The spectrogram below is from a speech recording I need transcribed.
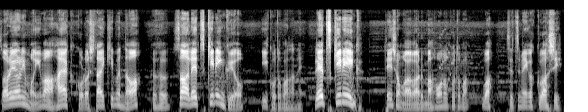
それよりも今は早く殺したい気分だわ。ふふ。さあ、レッツキリングよ。いい言葉だね。レッツキリングテンションが上がる魔法の言葉。うわ、説明が詳し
